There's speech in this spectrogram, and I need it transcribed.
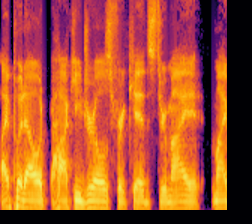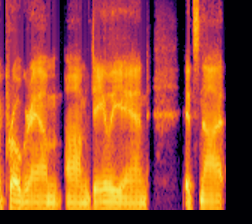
i put out hockey drills for kids through my my program um, daily and it's not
